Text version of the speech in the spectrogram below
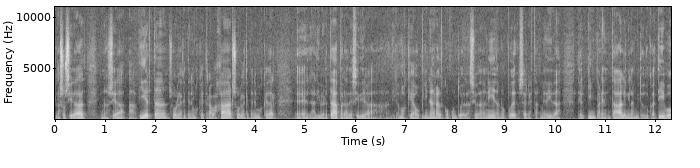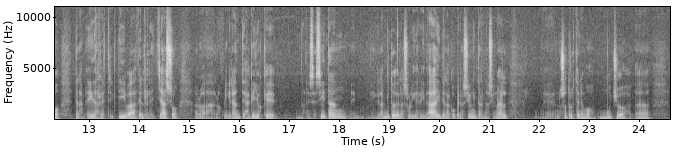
La sociedad es una sociedad abierta sobre la que tenemos que trabajar, sobre la que tenemos que dar eh, la libertad para decidir, a, digamos que a opinar al conjunto de la ciudadanía. No pueden ser estas medidas del PIN parental en el ámbito educativo, de las medidas restrictivas, del rechazo a, los migrantes, aquellos que nos necesitan en el ámbito de la solidaridad y de la cooperación internacional. Eh, nosotros tenemos muchos eh,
